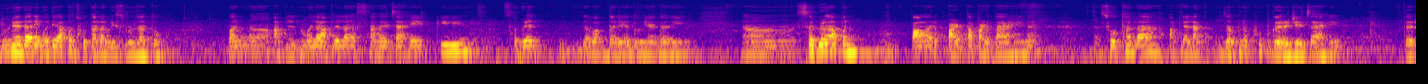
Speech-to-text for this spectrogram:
दुनियादारीमध्ये आपण स्वतःला विसरून जातो. पण आप मला आपल्याला सांगायचं आहे की सगळ्या जबाबदाऱ्या दुनियादारी. सगळं आपण पार पाडता पाडता आहे ना? स्वतःला आपल्याला जपणं खूप गरजेचं आहे. तर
